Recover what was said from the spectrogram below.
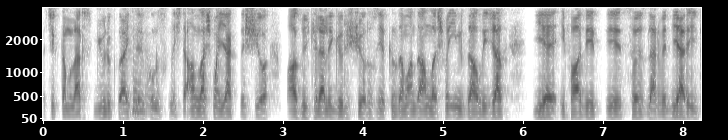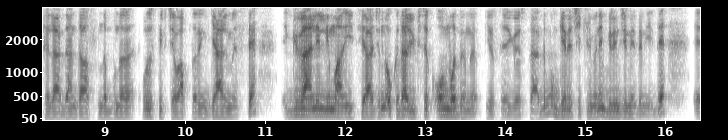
açıklamalar gümrük vergileri Hı hı. konusunda işte anlaşma yaklaşıyor. Bazı ülkelerle görüşüyoruz. Yakın zamanda anlaşma imzalayacağız diye ifade ettiği sözler ve diğer ülkelerden de aslında buna pozitif cevapların gelmesi e, güvenli liman ihtiyacının o kadar yüksek olmadığını piyasaya gösterdi. Bu geri çekilmenin birinci nedeniydi. E,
